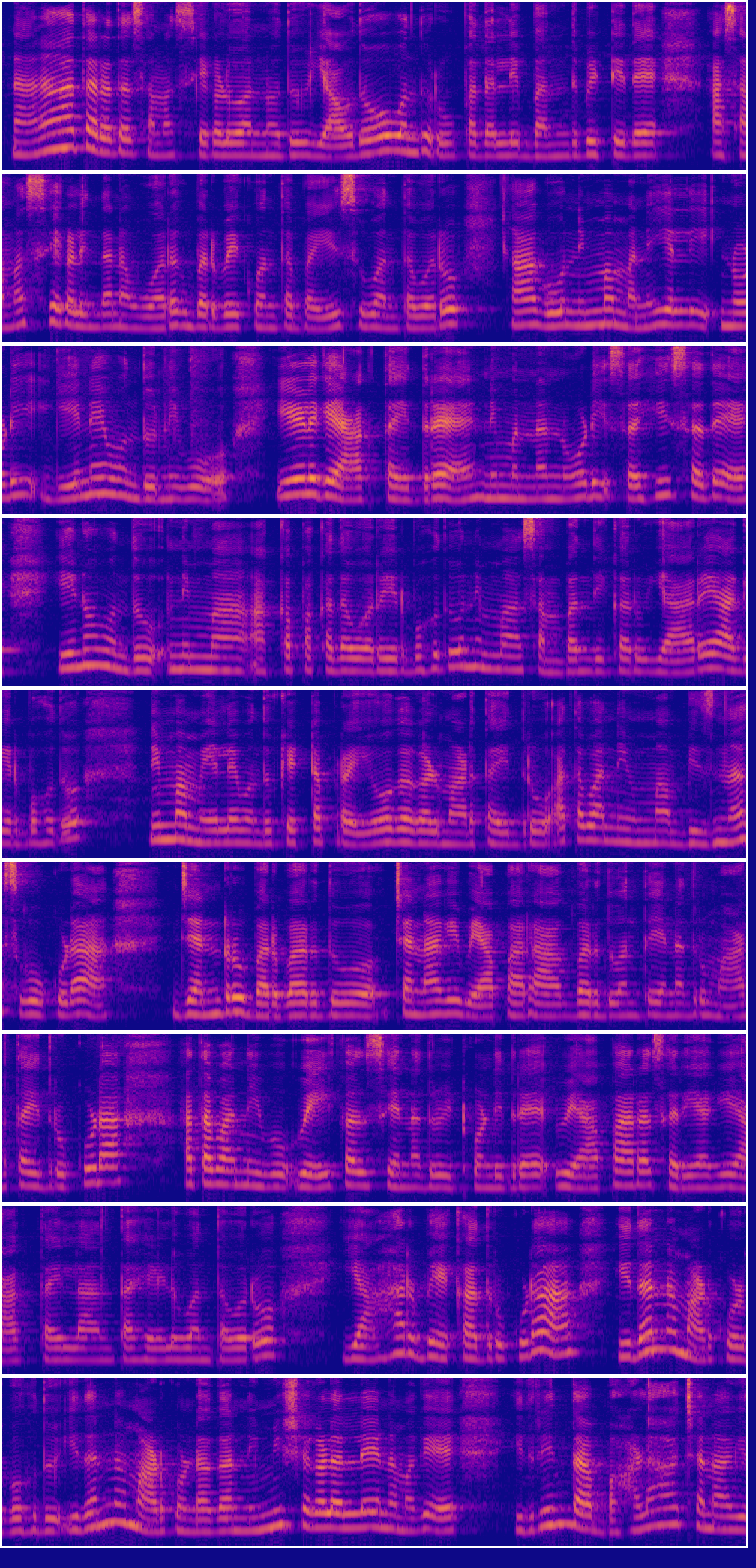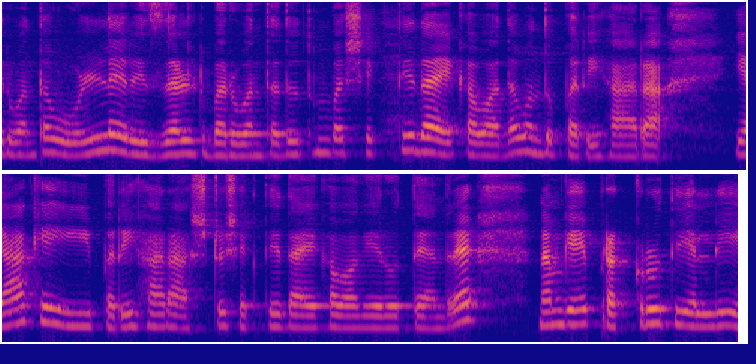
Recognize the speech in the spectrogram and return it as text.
ನಾನಾ ಥರದ ಸಮಸ್ಯೆಗಳು ಅನ್ನೋದು ಯಾವುದೋ ಒಂದು ರೂಪದಲ್ಲಿ ಬಂದುಬಿಟ್ಟಿದೆ. ಆ ಸಮಸ್ಯೆಗಳಿಂದ ನಾವು ಹೊರಗೆ ಬರಬೇಕು ಅಂತ ಬಯಸುವಂಥವರು ಹಾಗೂ ನಿಮ್ಮ ಮನೆಯಲ್ಲಿ ನೋಡಿ ಏನೇ ಒಂದು ನೀವು ಏಳಿಗೆ ಆಗ್ತಾ ಇದ್ದರೆ ನಿಮ್ಮನ್ನು ನೋಡಿ ಸಹಿಸದೆ ಏನೋ ಒಂದು ನಿಮ್ಮ ಅಕ್ಕಪಕ್ಕದವರು ಇರಬಹುದು, ನಿಮ್ಮ ಸಂಬಂಧಿಕರು ಯಾರೇ ಆಗಿರಬಹುದು ನಿಮ್ಮ ಮೇಲೆ ಒಂದು ಕೆಟ್ಟ ಪ್ರಯೋಗಗಳು ಮಾಡ್ತಾಯಿದ್ರು ಅಥವಾ ನಿಮ್ಮ ಬಿಸ್ನೆಸ್ಗೂ ಕೂಡ ಜನರು ಬರಬಾರ್ದು, ಚೆನ್ನಾಗಿ ವ್ಯಾಪಾರ ಆಗಬಾರ್ದು ಅಂತ ಏನಾದರೂ ಮಾಡ್ತಾಯಿದ್ರು ಕೂಡ ಅಥವಾ ನೀವು ವೆಹಿಕಲ್ಸ್ ಏನಾದರೂ ಇಟ್ಕೊಂಡಿದ್ರೆ ವ್ಯಾಪಾರ ಸರಿಯಾಗಿ ಆಗ್ತಾಯಿಲ್ಲ ಅಂತ ಹೇಳುವಂಥವರು ಯಾರು ಬೇಕಾದರೂ ಕೂಡ ಇದನ್ನು ಮಾಡ್ಕೊಳ್ಬಹುದು. ಇದನ್ನು ಮಾಡಿಕೊಂಡಾಗ ನಿಮಿಷಗಳಲ್ಲೇ ನಮಗೆ ಇದರಿಂದ ಬಹಳ ಚೆನ್ನಾಗಿರುವಂಥ ಒಳ್ಳೆ ರಿಸಲ್ಟ್ ಬರುವಂಥದ್ದು ತುಂಬ ಶಕ್ತಿದಾಯಕವಾದ ಒಂದು ಪರಿಹಾರ. ಯಾಕೆ ಈ ಪರಿಹಾರ ಅಷ್ಟು ಶಕ್ತಿದಾಯಕವಾಗಿರುತ್ತೆ ಅಂದರೆ ನಮಗೆ ಪ್ರಕೃತಿಯಲ್ಲಿ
